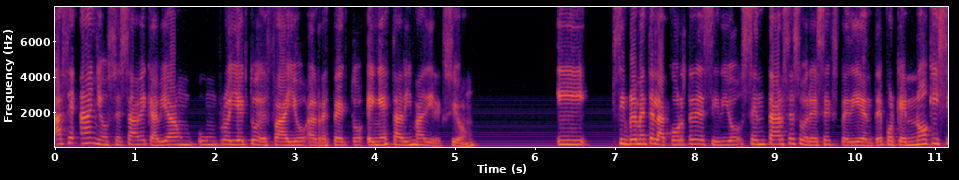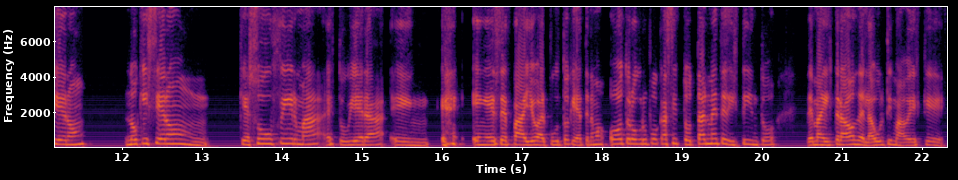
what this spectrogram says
hace años se sabe que había un, un, proyecto de fallo al respecto en esta misma dirección. Y simplemente la Corte decidió sentarse sobre ese expediente porque no quisieron, no quisieron que su firma estuviera en, en ese fallo, al punto que ya tenemos otro grupo casi totalmente distinto de magistrados de la última vez que,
